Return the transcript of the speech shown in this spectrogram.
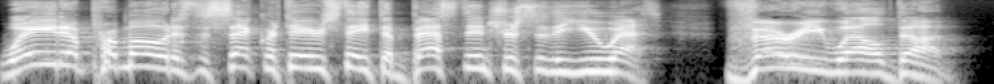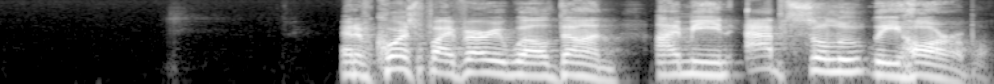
Way to promote as the Secretary of State the best interests of the U.S. Very well done. And of course, by very well done, I mean absolutely horrible.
